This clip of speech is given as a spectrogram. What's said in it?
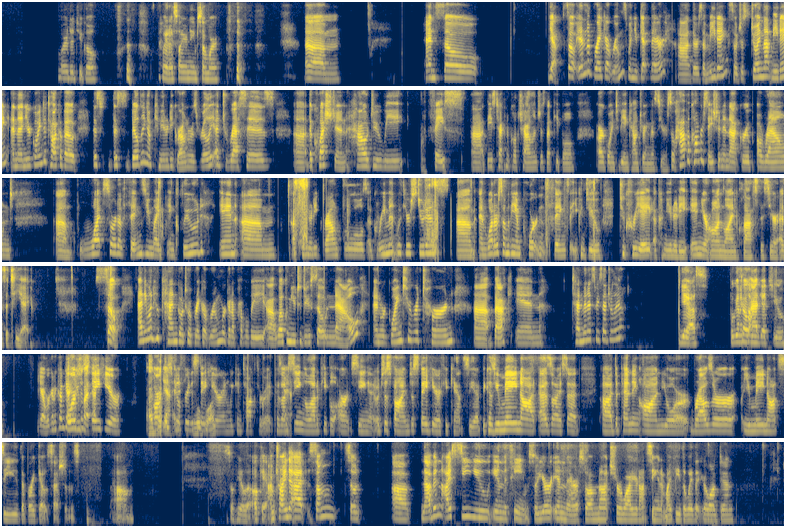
Where did you go? Wait, I saw your name somewhere. Um, and so, yeah, so in the breakout rooms, when you get there, uh, there's a meeting. So just join that meeting, and then you're going to talk about this. This building of community ground rules really addresses uh, the question: How do we face uh, these technical challenges that people are going to be encountering this year? So have a conversation in that group around um, what sort of things you might include in um, a community ground rules agreement with your students, um, and what are some of the important things that you can do to create a community in your online class this year as a TA. So anyone who can go to a breakout room, we're going to probably uh, welcome you to do so now, and we're going to return uh, back in 10 minutes, we said, Julia? Yes, we're gonna So come add- get you, Yeah, we're going to come get you. or just stay here. I Or Yeah, just feel free to stay boy. here and we can talk through it, because I'm Yeah. seeing a lot of people aren't seeing it, which is fine. Just stay here if you can't see it, because you may not, as I said, uh, depending on your browser, you may not see the breakout sessions. Um, so here, okay, I'm trying to add some, so, uh, Nabin, I see you in the team, so you're in there, so I'm not sure why you're not seeing it. It might be the way that you're logged in.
